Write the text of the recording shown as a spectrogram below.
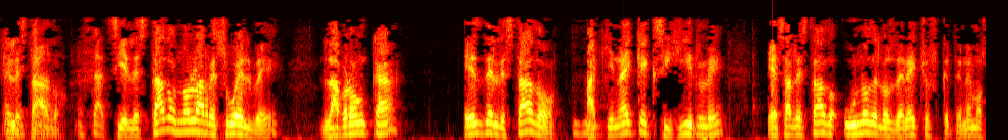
El, Estado. Exacto. Si el Estado no la resuelve, la bronca es del Estado. A quien hay que exigirle es al Estado. Uno de los derechos que tenemos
